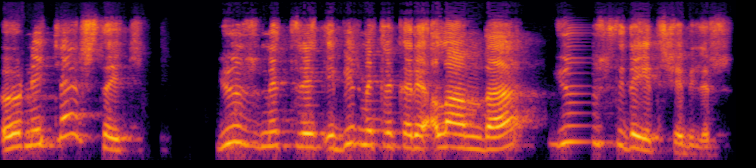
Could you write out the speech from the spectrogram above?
Örneklersek 100 metre, 1 metrekare alanda 100 fide yetişebilir.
